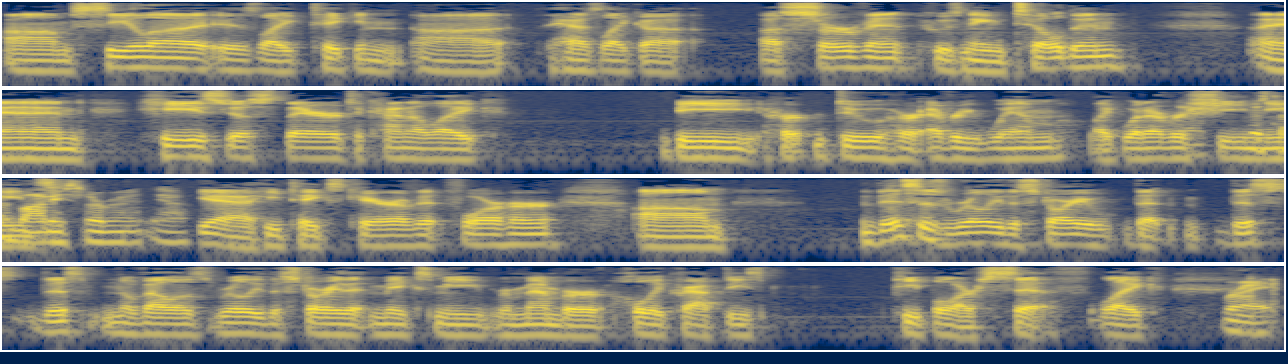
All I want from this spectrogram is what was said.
um, Seelah is like taking uh, has like a a servant who's named Tilden, and he's just there to kind of like be her do her every whim, like whatever she just needs. a body servant. Yeah. yeah, he takes care of it for her. Um, this is really the story that this this novella is really the story that makes me remember. Holy crap, these people are Sith. Like Right.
